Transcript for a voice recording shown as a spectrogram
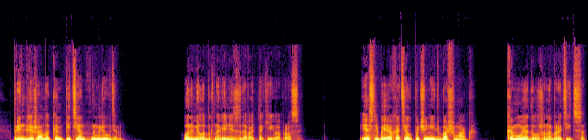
– принадлежала компетентным людям. Он имел обыкновение задавать такие вопросы. «Если бы я хотел починить башмак, кому я должен обратиться?»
